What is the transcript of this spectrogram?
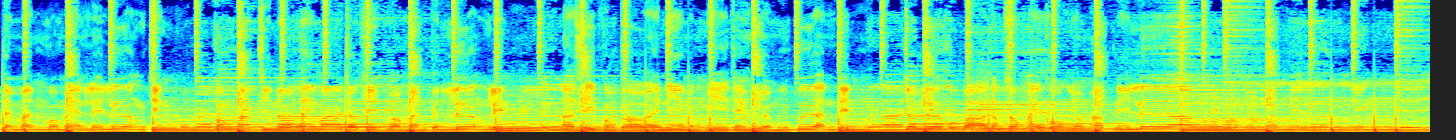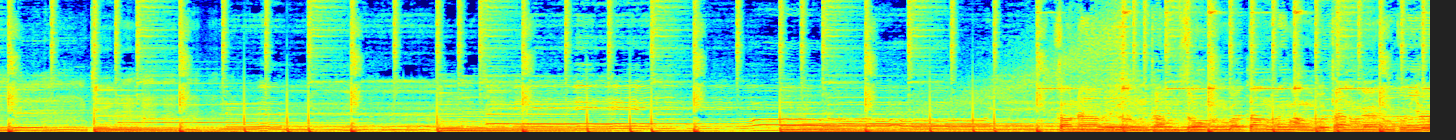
แต่มันบ่แม่นเลยเรื่องจริงความหักที่น้องให้มาเจ้าคิดว่ามันเป็นเรื่องลิ้นอาชีพของตัวไอ้นี่มันมีแต่เหือมือเปื้อนดิน เจ้าเลือกผู้บ่าวทำทรงไอ้คงยอมหับในเรื่อง น้าวัยรุ่นทำทรงบ่ต้องมางงกูทำงานกูอยู่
